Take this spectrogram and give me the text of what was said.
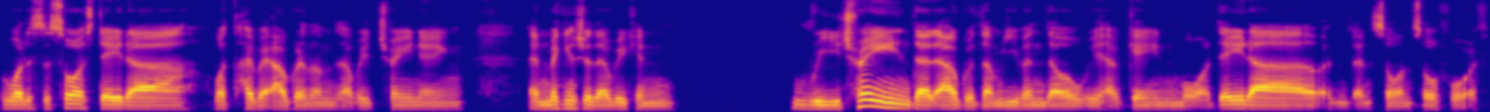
what is the source data, what type of algorithms are we training, and making sure that we can retrain that algorithm even though we have gained more data and, and so on and so forth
